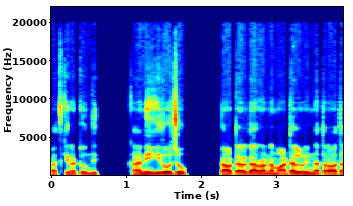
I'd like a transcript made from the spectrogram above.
బతికినట్టుంది. కానీ ఈరోజు డాక్టర్ గారు అన్న మాటలు విన్న తర్వాత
